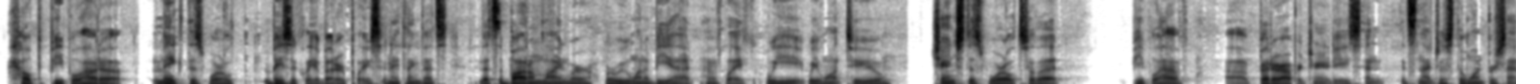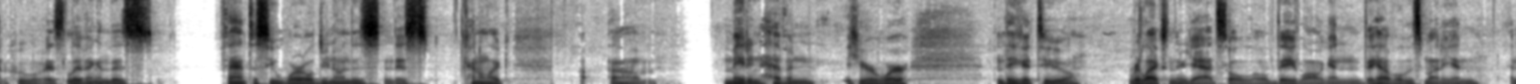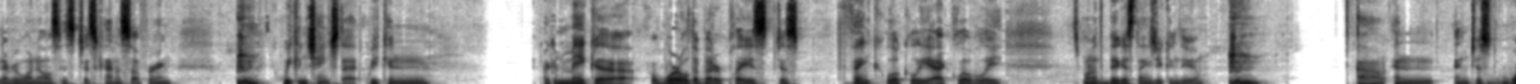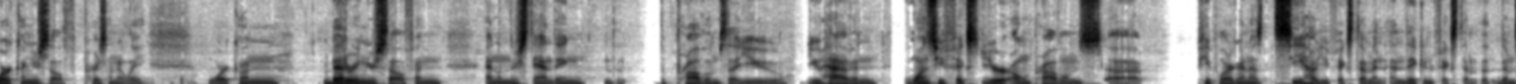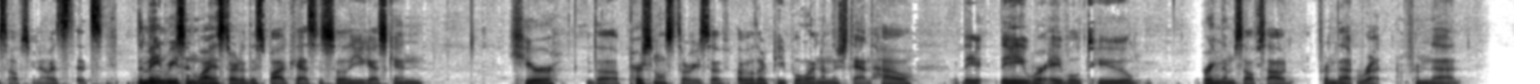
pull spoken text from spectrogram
help people, how to make this world basically a better place. And I think that's that's the bottom line where where we want to be at. Of like we we want to change this world so that people have uh, better opportunities, and it's not just the one percent who is living in this fantasy world. You know, in this in this kind of like um, made in heaven here, where they get to relax in their yachts all, all day long, and they have all this money, and and everyone else is just kind of suffering. we can change that. We can we can make a, a world a better place. Just think locally, act globally. It's one of the biggest things you can do. uh, and just work on yourself personally. Work on bettering yourself and and understanding the, the problems that you you have. And once you fix your own problems, uh, people are gonna see how you fix them and, and they can fix them th- themselves. You know, it's it's the main reason why I started this podcast is so that you guys can hear the personal stories of, of other people and understand how they they were able to bring themselves out from that rut, from that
